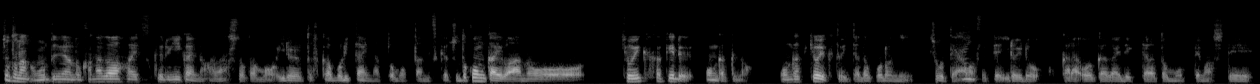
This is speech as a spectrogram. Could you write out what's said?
ちょっとなんか本当にあの神奈川ハイスクール議会の話とかもいろいろと深掘りたいなと思ったんですけど、ちょっと今回はあの教育かける音楽の音楽教育といったところに焦点を合わせていろいろここからお伺いできたらと思ってまして、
